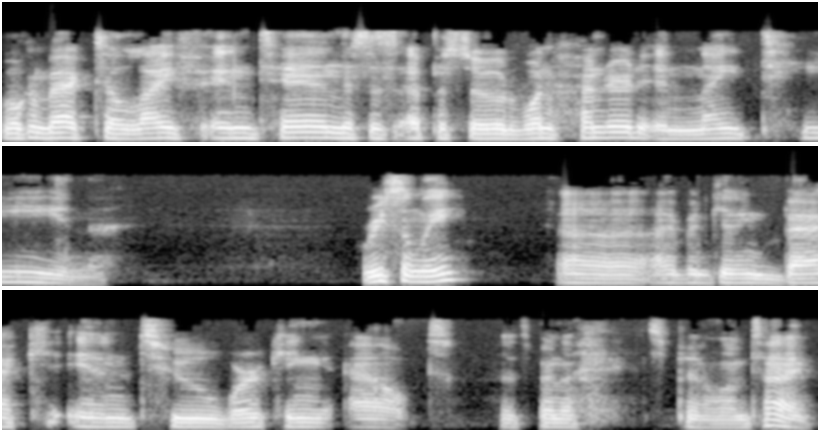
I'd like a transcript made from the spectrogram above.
Welcome back to Life in 10. This is episode 119. Recently, uh, I've been getting back into working out. It's been a, it's been a long time.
